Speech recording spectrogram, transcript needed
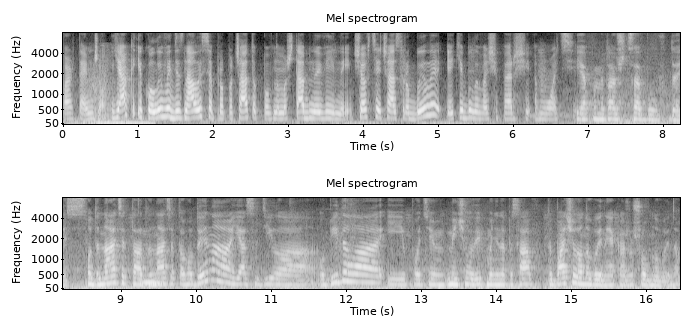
part-time job. Як і коли ви дізналися про початок повномасштабної війни? Що в цей час робили? Які були ваші перші емоції? Я пам'ятаю, що це був десь 11-12 година. Я сиділа, обідала, і потім мій чоловік мені написав: Ти бачила новини? Я кажу, що в новинах?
